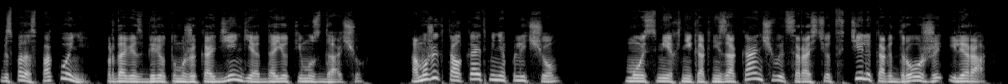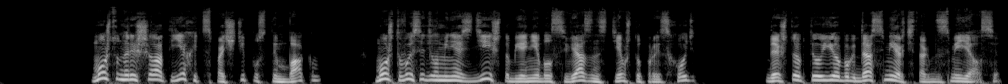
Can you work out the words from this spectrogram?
«Господа, спокойней». Продавец берет у мужика деньги и отдает ему сдачу. А мужик толкает меня плечом. Мой смех никак не заканчивается, растет в теле, как дрожжи или рак. Может, он решил отъехать с почти пустым баком. Может, высадил меня здесь, чтобы я не был связан с тем, что происходит? Да чтоб ты, уебок, до смерти так досмеялся,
